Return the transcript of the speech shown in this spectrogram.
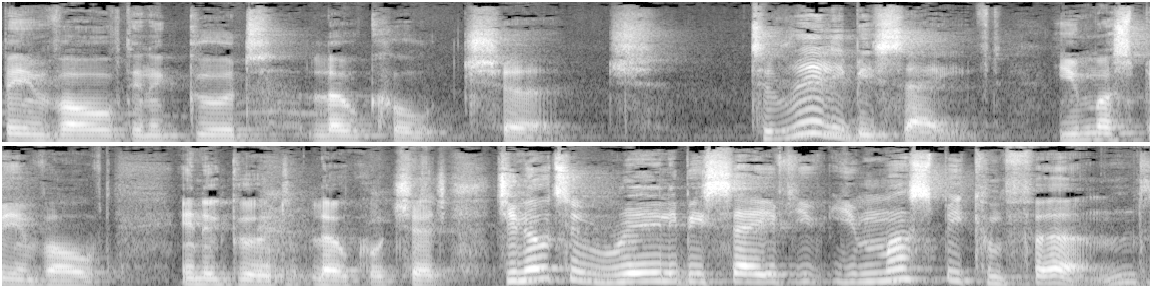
be involved in a good local church. To really be saved, you must be involved in a good local church. Do you know to really be saved, you, you must be confirmed,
